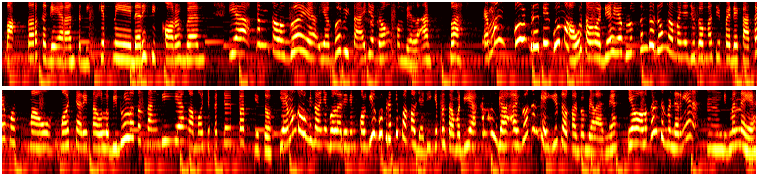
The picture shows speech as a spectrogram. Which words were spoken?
faktor kegeeran sedikit nih dari si korban ya kan kalau gue ya ya gue bisa aja dong pembelaan lah emang kok berarti gue mau sama dia? Ya belum tentu dong. Namanya juga masih PDKT mau mau mau cari tahu lebih dulu tentang dia nggak mau cepet-cepet gitu. Ya emang kalau misalnya gue ladenin call dia gue berarti bakal jadi gitu sama dia. Kan enggak gue kan kayak gitu kan pembelaannya. Ya walaupun sebenarnya hmm, gimana ya?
